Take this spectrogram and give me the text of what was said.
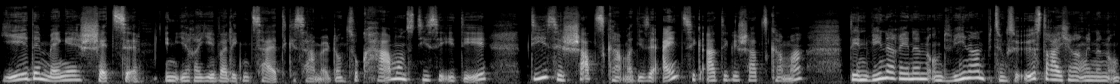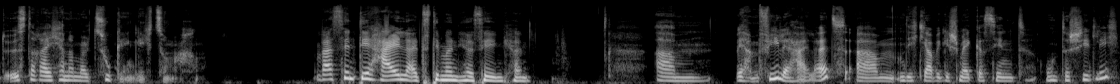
jede Menge Schätze in ihrer jeweiligen Zeit gesammelt. Und so kam uns diese Idee, diese Schatzkammer, diese einzigartige Schatzkammer, den Wienerinnen und Wienern, beziehungsweise Österreicherinnen und Österreichern einmal zugänglich zu machen. Was sind die Highlights, die man hier sehen kann? Ähm, wir haben viele Highlights ähm, und ich glaube, Geschmäcker sind unterschiedlich.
